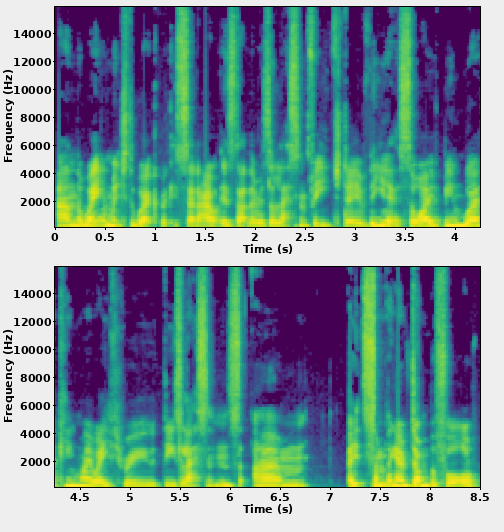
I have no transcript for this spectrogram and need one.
And the way in which the workbook is set out is that there is a lesson for each day of the year. So I've been working my way through these lessons. Um, it's something I've done before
